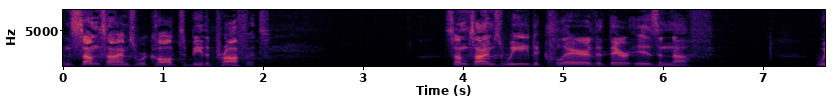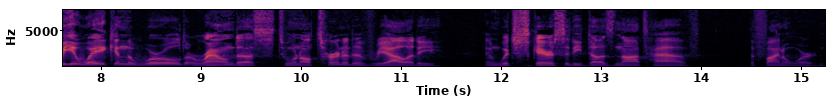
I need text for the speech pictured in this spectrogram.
And sometimes we're called to be the prophet. Sometimes we declare that there is enough. We awaken the world around us to an alternative reality in which scarcity does not have the final word.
